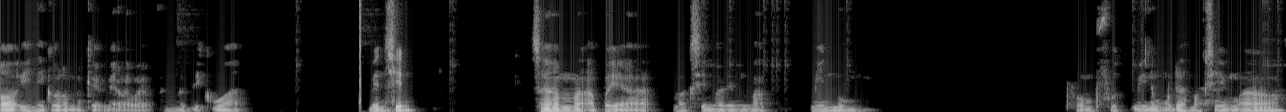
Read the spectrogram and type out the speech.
Oh ini kalau pakai melee weapon lebih kuat. Bensin sama apa ya maksimalin mak minum. From food minum udah maksimal.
